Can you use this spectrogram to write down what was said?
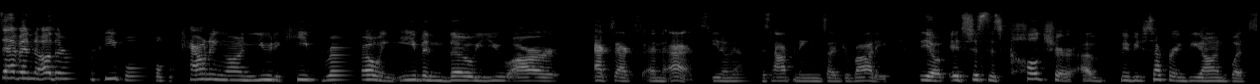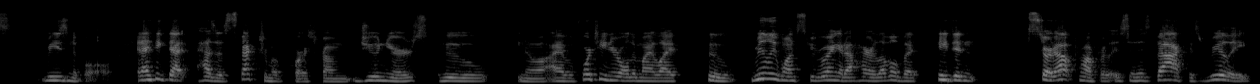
seven other people counting on you to keep rowing even though you are xx and x you know is happening inside your body. You know it's just this culture of maybe suffering beyond what's reasonable. And i think that has a spectrum of course from juniors who you know i have a 14 year old in my life who really wants to be rowing at a higher level, but he didn't start out properly. So his back is really,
